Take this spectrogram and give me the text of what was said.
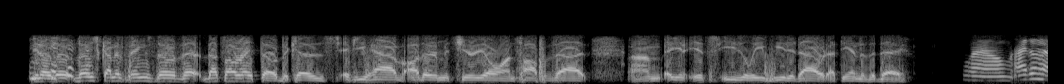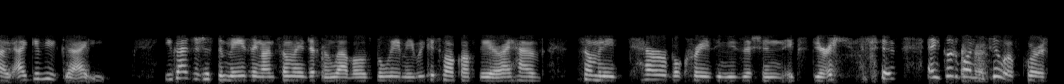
you know th- those kind of things though that that's all right though because if you have other material on top of that um it, it's easily weeded out at the end of the day Wow, I don't know. I give you guys, you guys are just amazing on so many different levels. Believe me, we could talk off the air. I have so many terrible, crazy musician experiences, and good ones too, of course.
